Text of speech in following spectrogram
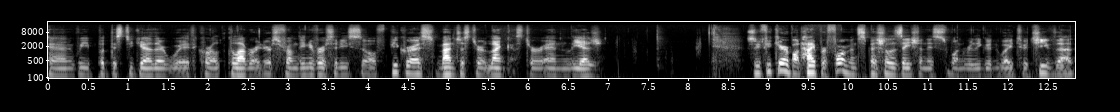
and we put this together with co collaborators from the universities of Bucharest, Manchester, Lancaster, and Liège. So if you care about high performance, specialization is one really good way to achieve that.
